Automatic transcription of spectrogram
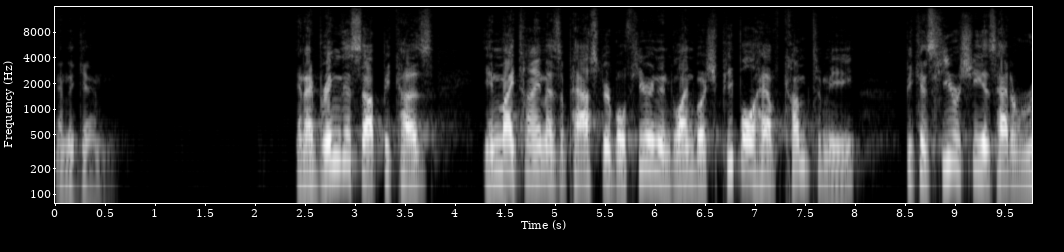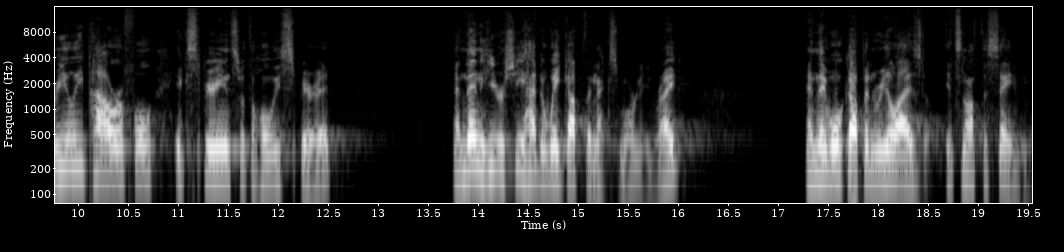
and again. And I bring this up because in my time as a pastor, both here and in Glenbush, people have come to me because he or she has had a really powerful experience with the Holy Spirit. And then he or she had to wake up the next morning, right? And they woke up and realized it's not the same.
